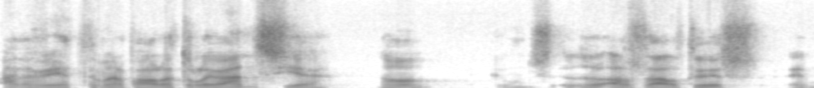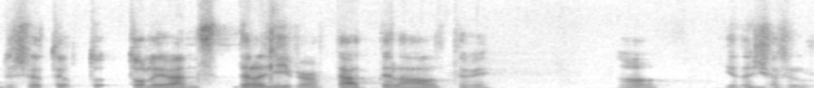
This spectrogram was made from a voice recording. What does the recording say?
ha d'haver també la paraula tolerància, no? Uns, els altres hem de ser to to- tolerants de la llibertat de l'altre, no? I això és un,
